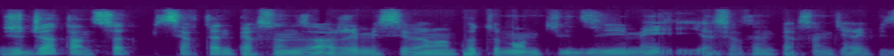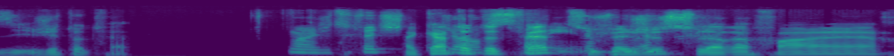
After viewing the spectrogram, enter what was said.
j'ai déjà entendu ça de certaines personnes âgées, mais c'est vraiment pas tout le monde qui le dit. Mais il y a certaines personnes qui arrivent et disent J'ai tout fait. Ouais, j'ai tout fait. Quand tu as tout fait, tu fais juste le refaire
